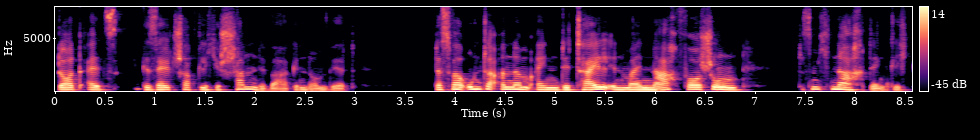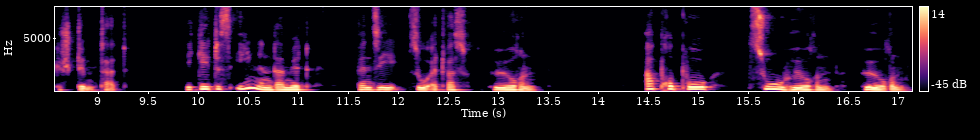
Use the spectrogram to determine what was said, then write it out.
dort als gesellschaftliche Schande wahrgenommen wird. Das war unter anderem ein Detail in meinen Nachforschungen, das mich nachdenklich gestimmt hat. Wie geht es Ihnen damit, wenn Sie so etwas hören? Apropos zuhören, hören.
